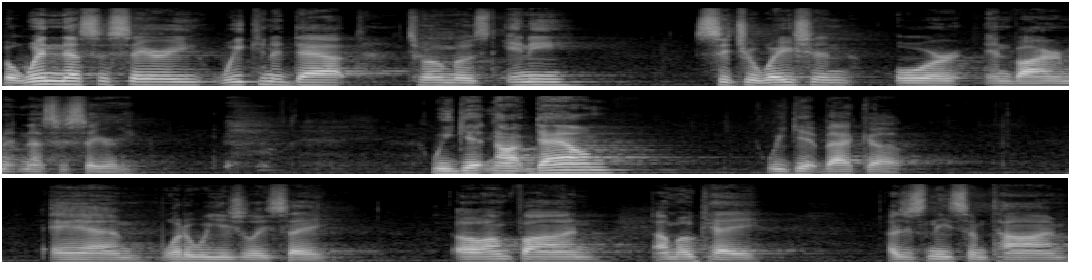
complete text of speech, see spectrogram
but when necessary, we can adapt to almost any situation or environment necessary. We get knocked down, we get back up. And what do we usually say? Oh, I'm fine, I'm okay, I just need some time.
